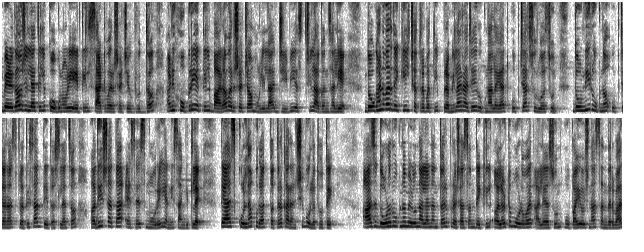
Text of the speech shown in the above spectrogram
बेळगाव जिल्ह्यातील कोगनोळी येथील साठ वर्षाचे वृद्ध आणि हुपरी येथील बारा वर्षाच्या मुलीला जी बी एसची लागण झाली आहे दोघांवर देखील छत्रपती प्रमिला राजे रुग्णालयात उपचार सुरू असून दोन्ही रुग्ण उपचारास प्रतिसाद देत असल्याचं अधिष्ठाता एस एस मोरे यांनी सांगितलंय. ते आज कोल्हापुरात पत्रकारांशी बोलत होते. आज दोन रुग्ण मिळून आल्यानंतर प्रशासन देखील अलर्ट मोडवर आले असून उपाययोजना संदर्भात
